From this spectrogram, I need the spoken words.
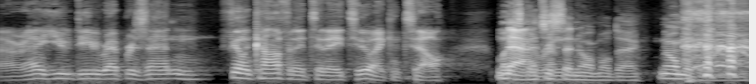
All right, UD representing. Feeling confident today, too, I can tell. Mike's nah, it's just a normal day. Normal day. man.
